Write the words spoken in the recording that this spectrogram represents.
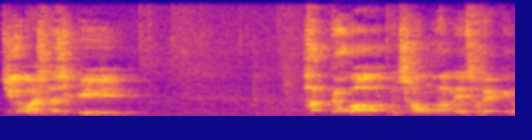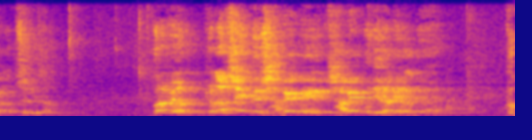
지금 아시다시피 학교가 창원감에 400개가 넘습니다. 그러면 교담생들이 400개, 400분이나 되는데 그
